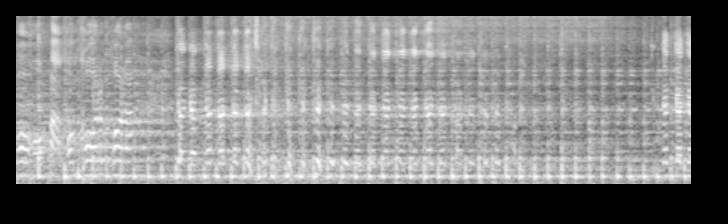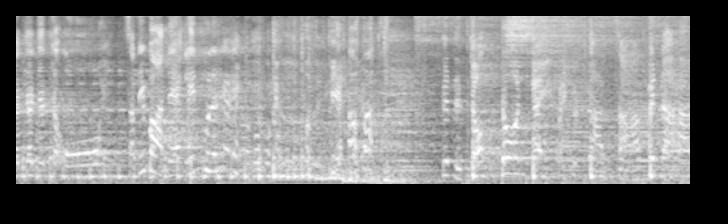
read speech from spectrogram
คอหอมปากหอมคอหอมคอนะโอ้ยสันนิบาตแดกลิ้นกูแล้วเนี่ยเดี๋ยวจ๊อจอมโดนไก่ไปสุดด่านสามเป็นด่าน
